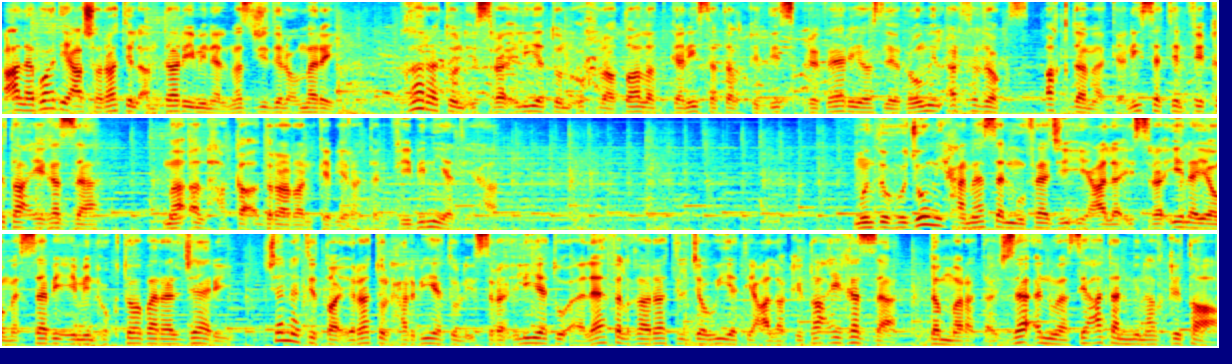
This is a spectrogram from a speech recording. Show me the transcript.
على بعد عشرات الأمتار من المسجد العمري غارة إسرائيلية أخرى طالت كنيسة القديس بريفاريوس للروم الأرثوذكس. أقدم كنيسة في قطاع غزة ما ألحق أضرارا كبيرة في بنيتها. منذ هجوم حماس المفاجئ على إسرائيل يوم السابع من أكتوبر الجاري شنت الطائرات الحربية الإسرائيلية آلاف الغارات الجوية على قطاع غزة. دمرت أجزاء واسعة من القطاع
